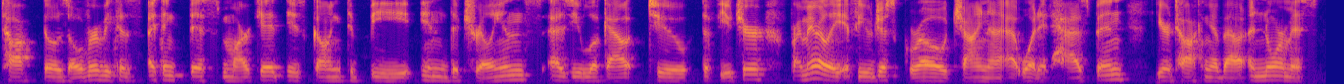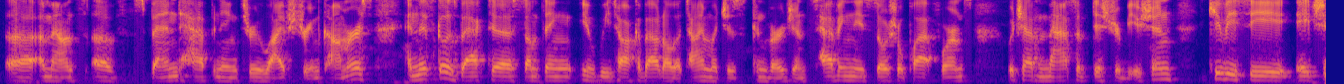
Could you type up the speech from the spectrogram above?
talk those over because I think this market is going to be in the trillions as you look out to the future. Primarily, if you just grow China at what it has been, you're talking about enormous uh, amounts of spend happening through live stream commerce. And this goes back to something you know, we talk about all the time, which is convergence, having these social platforms which have massive distribution. QVC, H,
